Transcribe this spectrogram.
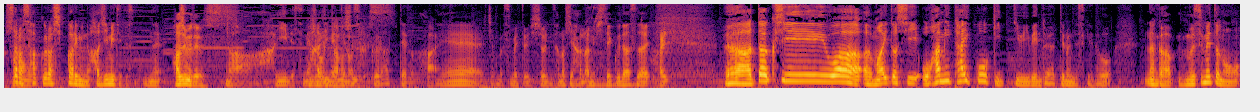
そしたら桜しっかり見るの初めてですもんね。初めてです。ああいいですね。初めての桜ってのは、はい。ねえ。じゃあ娘と一緒に楽しい花見してください。はい。私は、あ毎年、おはみ対抗期っていうイベントをやってるんですけど、なんか、娘との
